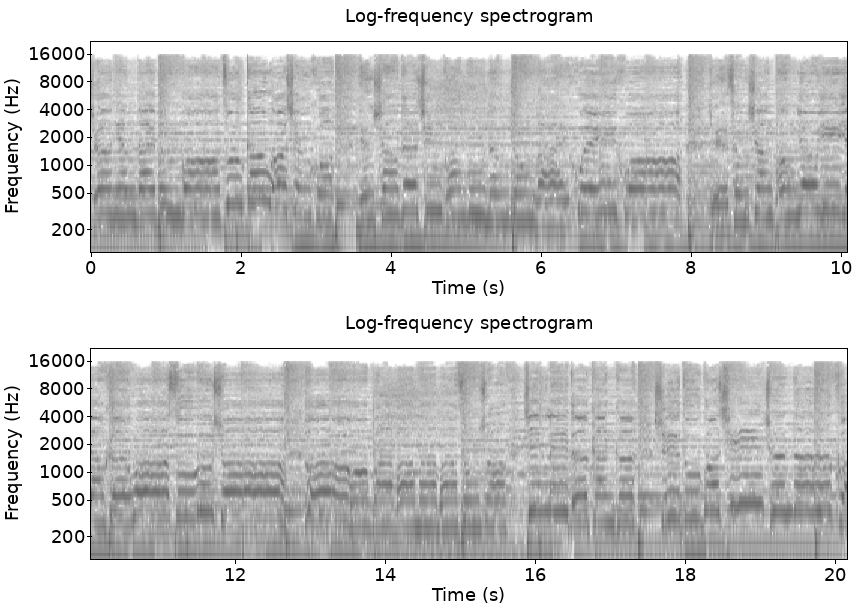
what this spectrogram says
这年代奔波足够我生活，年少的轻狂不能用来挥霍。也曾像朋友一样和我诉说。爸爸妈妈总说经历的坎坷是度过青春的快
